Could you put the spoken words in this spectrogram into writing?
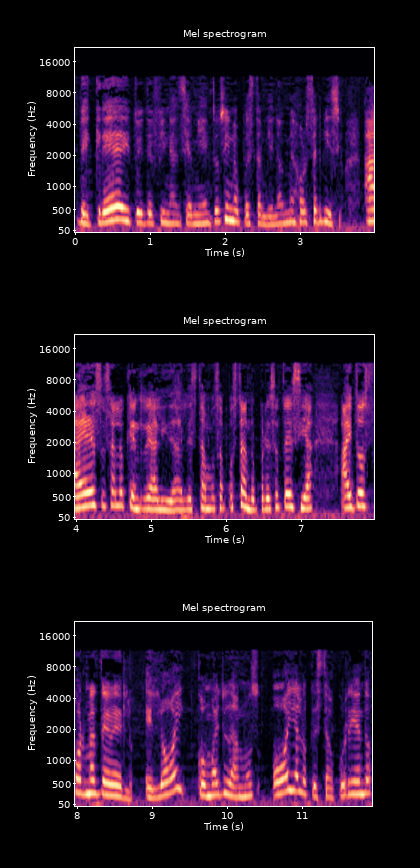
de crédito y de financiamiento, sino pues también a un mejor servicio. A eso es a lo que en realidad le estamos apostando. Por eso te decía, hay dos formas de verlo. El hoy, cómo ayudamos hoy a lo que está ocurriendo,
